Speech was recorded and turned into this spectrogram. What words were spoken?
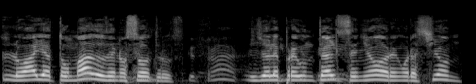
lo haya tomado de nosotros. Y yo le pregunté al Señor en oración,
